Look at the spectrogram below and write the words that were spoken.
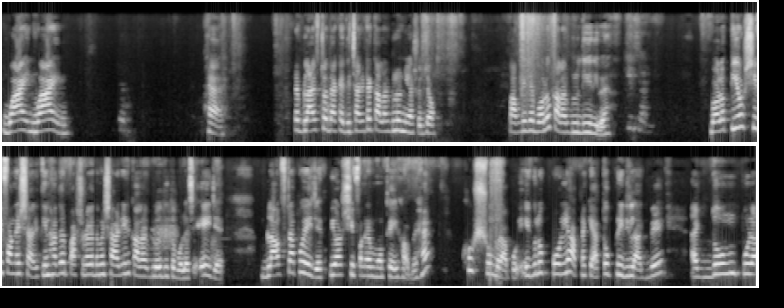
ওয়াইন ওয়াইন হ্যাঁ। ব্লাউজটা দেখাই দিই শাড়িটার কালারগুলো নিয়ে আসো, যাও। বাবাকে যে বলো কালারগুলো দিয়ে দিবে। বলো পিওর শিফনের শাড়ি। তিন হাজার পাঁচশো টাকা দামের শাড়ির কালারগুলো দিতে বলেছে। এই যে ব্লাউজটা আপু, এই যে পিওর শিফনের মধ্যেই হবে হ্যাঁ? খুব সুন্দর আপু। এগুলো পরলে আপনাকে এত প্রিটি লাগবে। একদম পুরা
